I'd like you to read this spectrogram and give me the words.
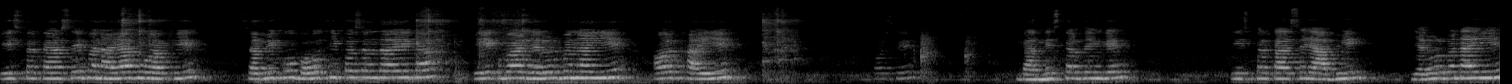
इस प्रकार से बनाया हुआ खीर सभी को बहुत ही पसंद आएगा। एक बार ज़रूर बनाइए और खाइए। और से गार्निश कर देंगे। इस प्रकार से आप भी ज़रूर बनाइए।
